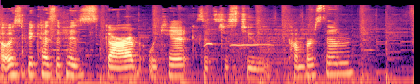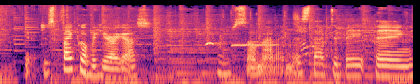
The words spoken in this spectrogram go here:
Oh, is it because of his garb? We can't because it's just too cumbersome. Yeah, just bike over here, I guess. I'm so mad I missed that debate thing.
